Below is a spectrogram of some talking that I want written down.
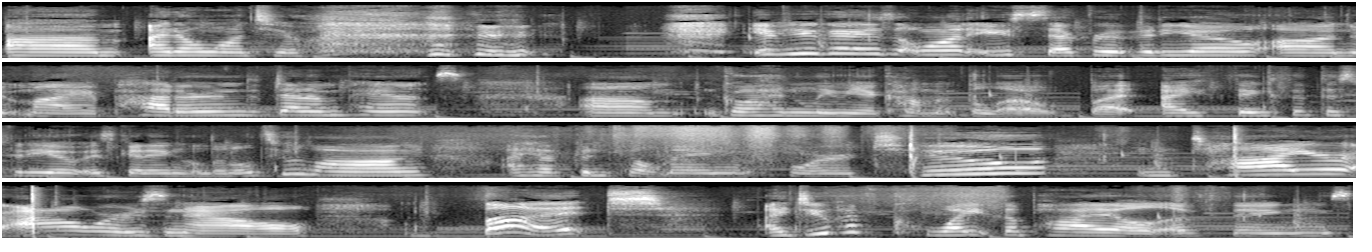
Um, I don't want to. if you guys want a separate video on my patterned denim pants, um, go ahead and leave me a comment below. But I think that this video is getting a little too long. I have been filming for two entire hours now, but I do have quite the pile of things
